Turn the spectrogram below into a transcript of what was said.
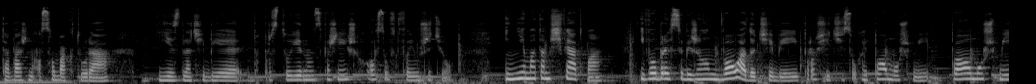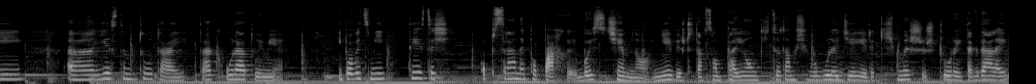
ta ważna osoba, która jest dla Ciebie po prostu jedną z ważniejszych osób w Twoim życiu i nie ma tam światła. I wyobraź sobie, że on woła do Ciebie i prosi Cię, słuchaj, pomóż mi, pomóż mi, e, jestem tutaj, tak, uratuj mnie. I powiedz mi, Ty jesteś obsrane popachy, bo jest ciemno, nie wiesz, czy tam są pająki, co tam się w ogóle dzieje, jakieś myszy, szczury i tak dalej.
